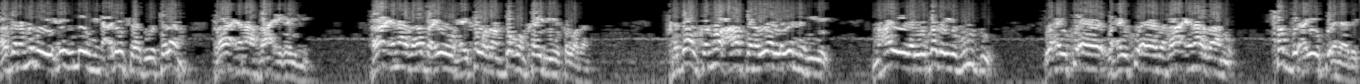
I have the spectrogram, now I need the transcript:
Haddana nabiga waxay leeyihiin calayhi salaatu wasalaam raacinaa raacigayni. Raacinaada hadda ayaga waxay ka wadaan doqonkayniyay ka wadaan. Khitaabka noocaasana waa laga nahiyey maxaa yeele luqada yahuuddu waxay ku waxay ku ahaada raacinaadaanu sabbi ayay ku ahaaday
